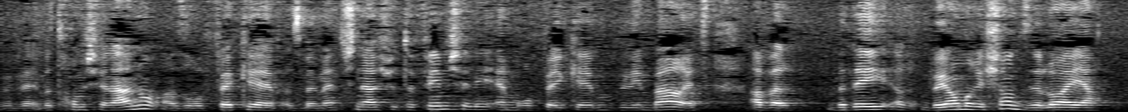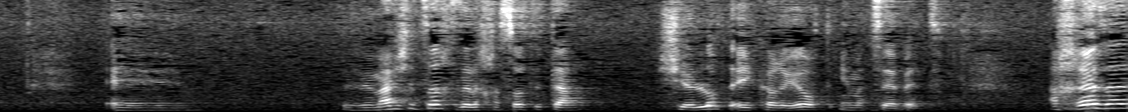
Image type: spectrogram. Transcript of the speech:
ובתחום שלנו, אז רופא כאב, אז באמת שני השותפים שלי הם רופאי כאב מובילים בארץ, אבל בדי, ביום הראשון זה לא היה. אה, ומה שצריך זה לכסות את השאלות העיקריות עם הצוות. אחרי זה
